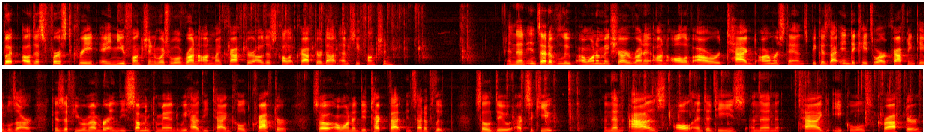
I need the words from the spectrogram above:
But I'll just first create a new function which will run on my crafter. I'll just call it crafter.mc function. And then inside of loop, I want to make sure I run it on all of our tagged armor stands because that indicates where our crafting tables are. Because if you remember in the summon command, we had the tag called crafter, so I want to detect that inside of loop. So I'll do execute and then as all entities and then tag equals crafter.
